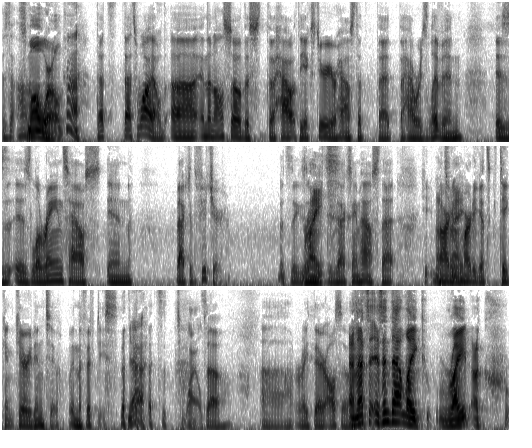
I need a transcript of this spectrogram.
Is that oh, Small world. Huh. That's that's wild. Uh, and then also this the how the exterior house that that the Howards live in is is Lorraine's house in Back to the Future. It's the exact, Right. the exact same house that he, Marty right. Marty gets taken carried into in the fifties. Yeah. It's wild. so uh, right there also. And that's isn't that like right ac-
